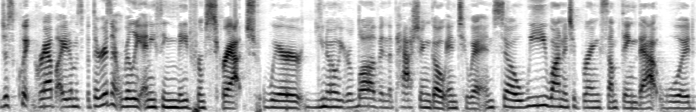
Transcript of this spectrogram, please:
just quick grab items but there isn't really anything made from scratch where you know your love and the passion go into it. And so we wanted to bring something that would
